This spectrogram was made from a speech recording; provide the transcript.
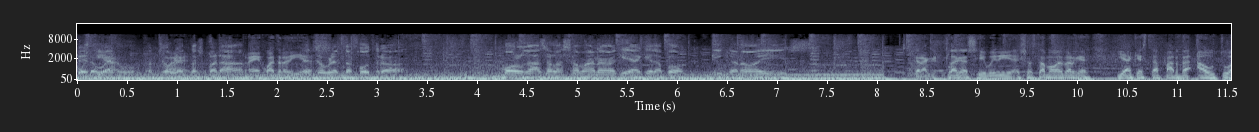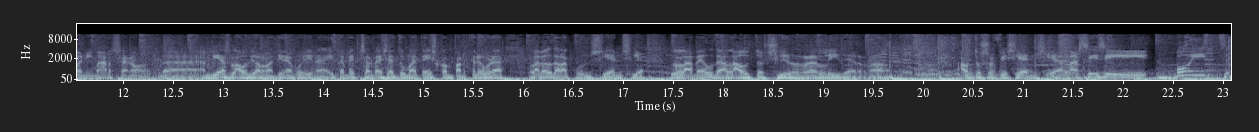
però Hòstia. bueno, ens haurem d'esperar. Re, quatre dies. Ens haurem de fotre molt gas a la setmana, que ja queda poc. Vinga, nois. Clar, clar que sí, vull dir, això està molt bé perquè hi ha aquesta part d'autoanimar-se, no? De, envies l'àudio al Matina Codina i també et serveix a tu mateix com per treure la veu de la consciència, la veu de l'auto-cheerleader, no? Autosuficiència. Les 6 i 8,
